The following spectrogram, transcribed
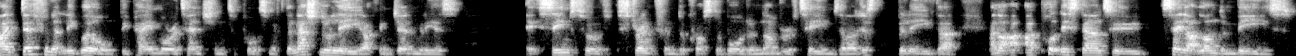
I, definitely will be paying more attention to Portsmouth. The National League, I think, generally is it seems to have strengthened across the board a number of teams, and I just believe that. And I, I put this down to say like London Bees,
